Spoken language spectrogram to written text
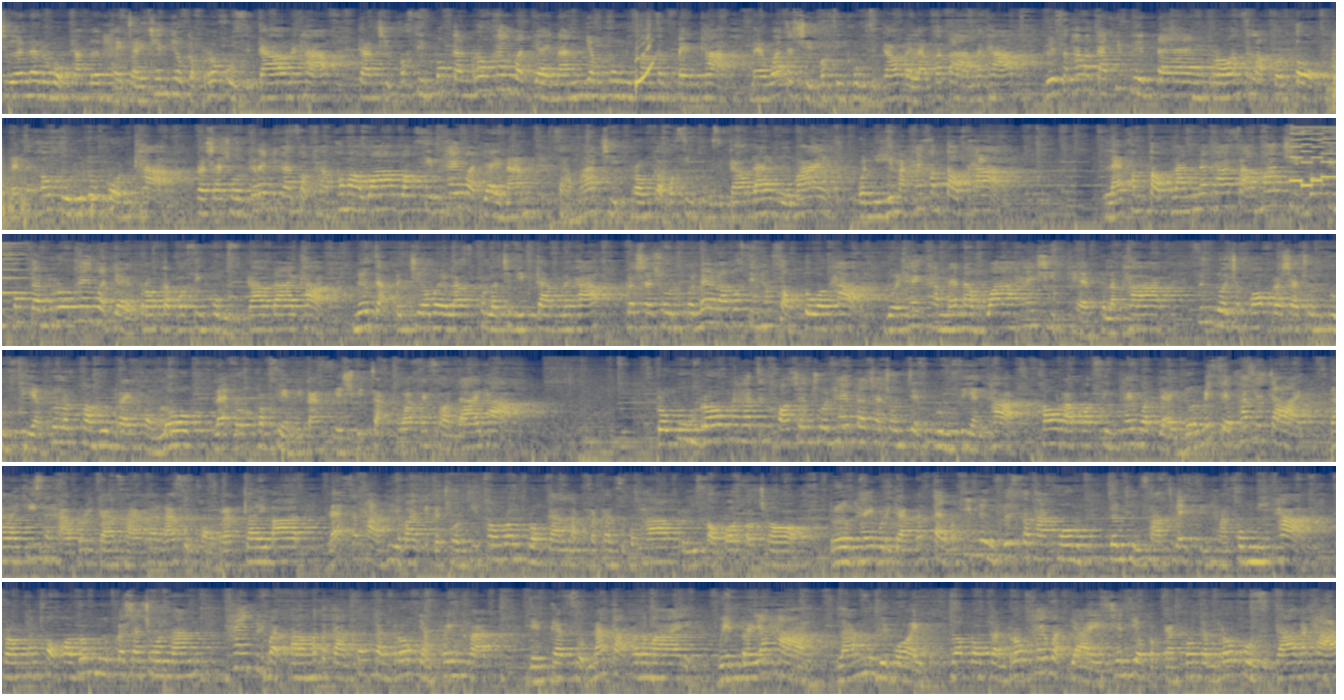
เชื้อในระบบทางเดินหายใจเช่นเดียวกับโรคโควิด -19 นะคะ การฉีดวัคซีนป้องกันโรคไข้หวัดใหญ่นั้นยังคงมีความจำเป็นค่ะ แม้ว่าจะฉีดวัคซีนโควิด -19 ไปแล้วก็ตามนะคะ ด้วยสภาพอากาศที่เปลี่ยนแปลง ร้อนสลับฝนตก และจะเข้าสู่ฤดูฝนค่ะ ประชาชนก็ได้มีการสอบถามเข้ามาว่าวัคซีนไข้หวัดใหญ่นั้น สามารถฉีดพร้อมกับวัคซีนโควิด -19 ได้หรือไม่ วันนี้มาให้คำตอบค่ะ และคำตอบนั้นนะคะ สามารถฉีดวัคซีนป้อง กันโรคไข้หวัดใหญ่พร้อมกับวัคซีนโควิด -19 ได้ค่ะ เนื่องจากเป็นเชื้อไวรัสคนละชนิดกันนะคะ ประชาชนควรได้รับวัคซีนทั้งสองตัวค่ะ โดยให้คำแนะนำว่าให้ฉีดแขนคนละข้าง ซึ่งโดยเฉพาะประชาชนกลุ่มเสี่ยงเพื่อลดความรุนแรงของโรคและลดความเสี่ยงในการเสียชีวิตจากภาวะแทรกซ้อนได้ค่ะ กรมควบคุมโรคนะคะจึงขอเชิญชวนให้ประชาชน7กลุ่มเสี่ยงค่ะ เข้ารับวัคซีนไข้หวัดใหญ่โดยไม่เสียค่าใช้จ่าย ได้ที่สถานบริการสาธารณสุขของรัฐใกล้บ้าน และสถานพยาบาลเอกชนที่เข้าร่วมโครงการหลักประกันสุขภาพ หรือสปสช เริ่มให้บริการตั้งแต่วันที่ 1 พฤษภาคม จนถึง 31 สิงหาคมนี้ค่ะ พร้อมทั้งขอความร่วมมือประชาชนนั้น ให้ปฏิบัติตามมาตรการป้องกันโรคอย่างเคร่งครัด น้นการสวมหน้ากากอนามัย เว้นระยะห่างล้างมือบ่อยๆเพื่อป้องกันโรคไข้หวัดใหญ่ เช่นเดียวกับการป้องกันโรคโควิด -19 นะคะ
